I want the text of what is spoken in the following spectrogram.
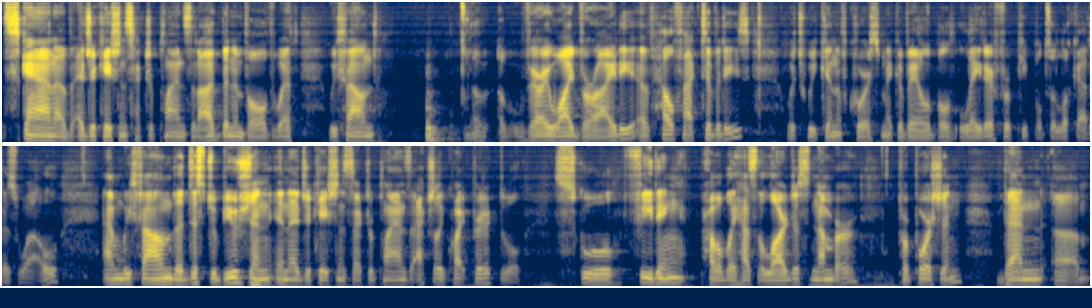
scan of education sector plans that I've been involved with, we found a, a, very wide variety of health activities, which we can, of course, make available later for people to look at as well. And we found the distribution in education sector plans actually quite predictable. School feeding probably has the largest number proportion. Then um,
